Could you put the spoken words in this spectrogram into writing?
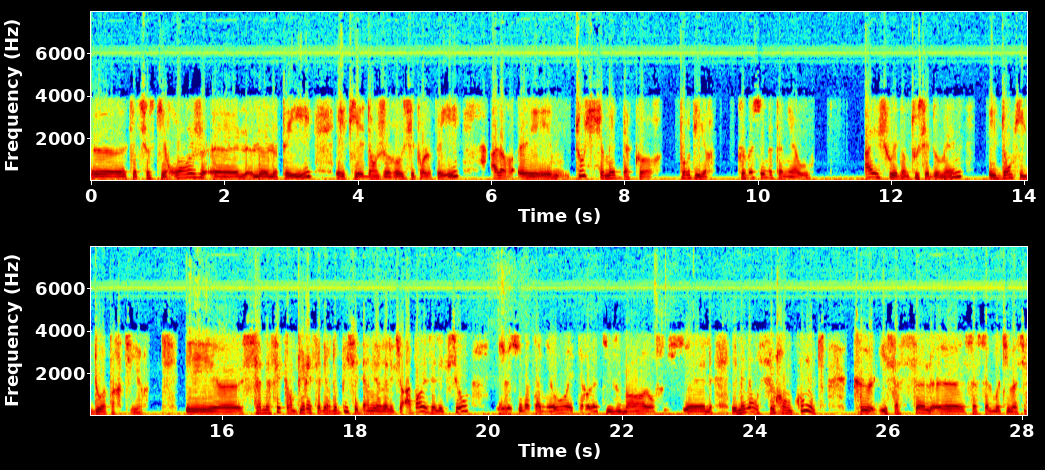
euh, quelque chose qui ronge euh, le, pays et qui est dangereux aussi pour le pays. Alors, tous se mettent d'accord pour dire que M. Netanyahou a échoué dans tous ces domaines et donc il doit partir. Et euh, ça n'a fait qu'empirer, c'est-à-dire depuis ces dernières élections. Avant les élections, M. Netanyahu était relativement officiel. Et maintenant, on se rend compte que sa seule, euh, sa seule motivation,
